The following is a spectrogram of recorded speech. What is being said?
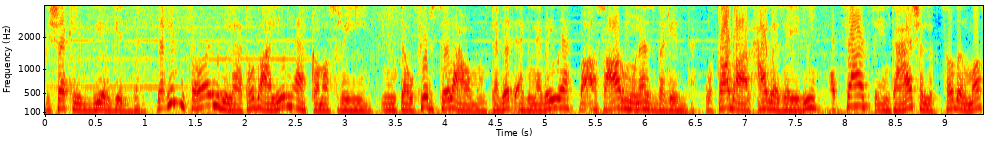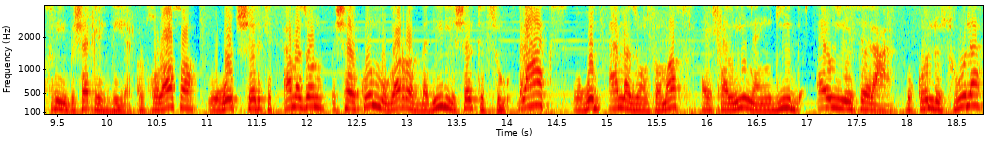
بشكل كبير جدا. ده غير الفوائد اللي هتعود علينا كمصريين من توفير سلع ومنتجات أجنبية بأسعار مناسبة جدا. وطبعا حاجة زي دي هتساعد في انتعاش الاقتصاد المصري بشكل كبير. الخلاصة وجود شركة أمازون مش هيكون مجرد بديل لشركة سوق. بالعكس وجود أمازون في مصر هيخلينا نجيب أي سلعة بكل سهولة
